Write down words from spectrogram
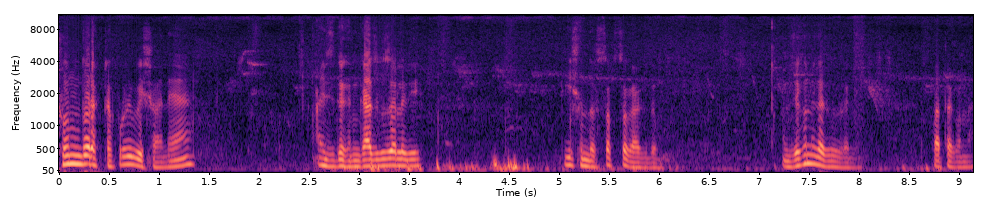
সুন্দর একটা পরিবেশ হয় না? এই যে দেখেন গাছ গুজালে দি, কি সুন্দর চকচক একদম। যে কোনো গাছ গুজালি পাতা কোনা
